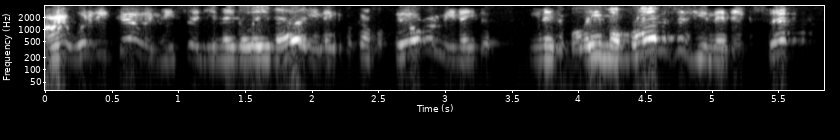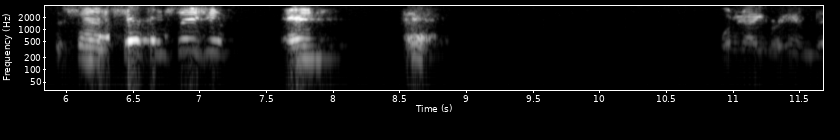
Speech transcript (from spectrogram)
All right, what did he tell him? He said, you need to leave earth. You need to become a pilgrim. You need to you need to believe my promises. You need to accept the sign of circumcision. And what did Abraham do?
